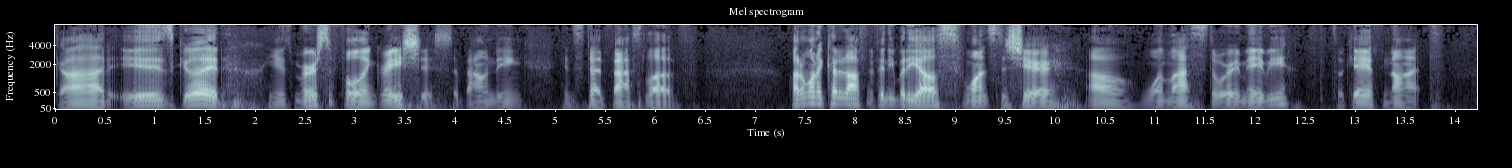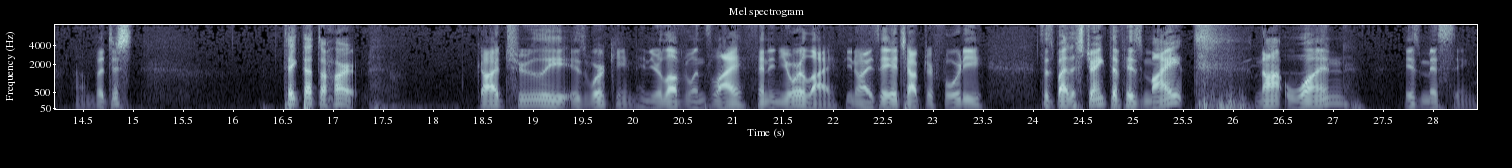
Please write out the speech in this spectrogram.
God is good. He is merciful and gracious, abounding in steadfast love. I don't want to cut it off if anybody else wants to share uh, one last story, maybe. It's okay if not. Um, but just take that to heart. God truly is working in your loved one's life and in your life. You know, Isaiah chapter 40 says, By the strength of his might, not one is missing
